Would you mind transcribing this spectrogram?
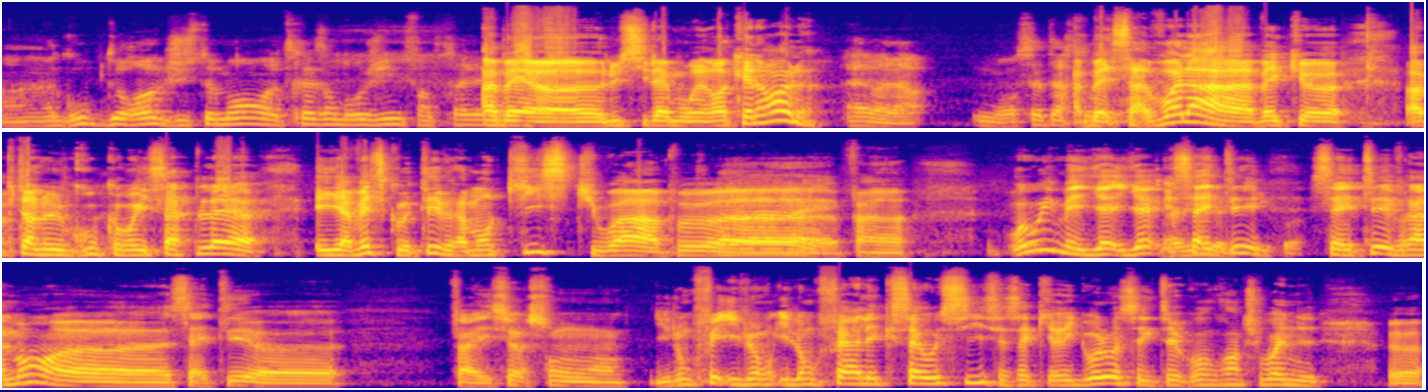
un groupe de rock justement euh, très androgyne, enfin très. ah ben, euh, Lucille Amour et Rock'n'Roll. Ah, voilà. Bon, ça Ah ben ça voilà avec euh, ah putain le groupe comment il s'appelait et il y avait ce côté vraiment kiss tu vois un peu enfin oui oui mais il y a, il y a- Vas-y, ça a été ça a été vraiment euh, ça a été euh, enfin ils sont ils l'ont fait ils l'ont ils l'ont fait Alexa aussi c'est ça qui est rigolo c'est que quand, tu vois une euh,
